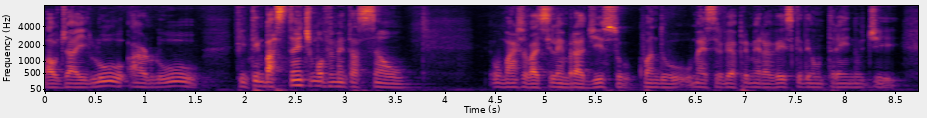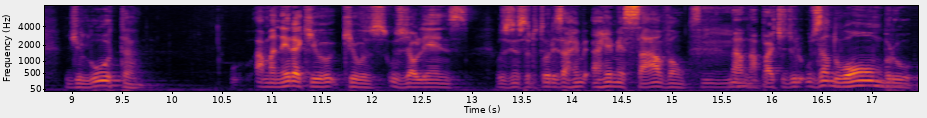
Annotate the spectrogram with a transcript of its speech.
Lá o Jai Lu, Arlu, enfim, tem bastante movimentação. O Márcio vai se lembrar disso quando o mestre veio a primeira vez que deu um treino de, de luta. A maneira que, o- que os, os os instrutores arrem- arremessavam na, na parte de usando o ombro,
